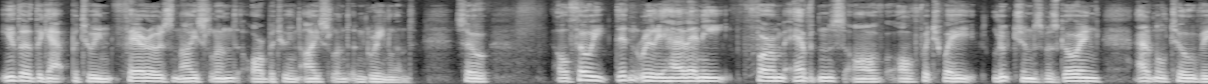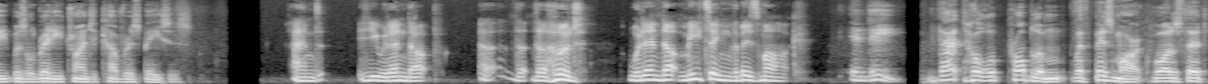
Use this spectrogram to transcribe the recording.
either the gap between Faroes and Iceland or between Iceland and Greenland. So, although he didn't really have any firm evidence of, of which way Lütjens was going, Admiral Tovey was already trying to cover his bases. And he would end up, uh, the, the Hood would end up meeting the Bismarck. Indeed. That whole problem with Bismarck was that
